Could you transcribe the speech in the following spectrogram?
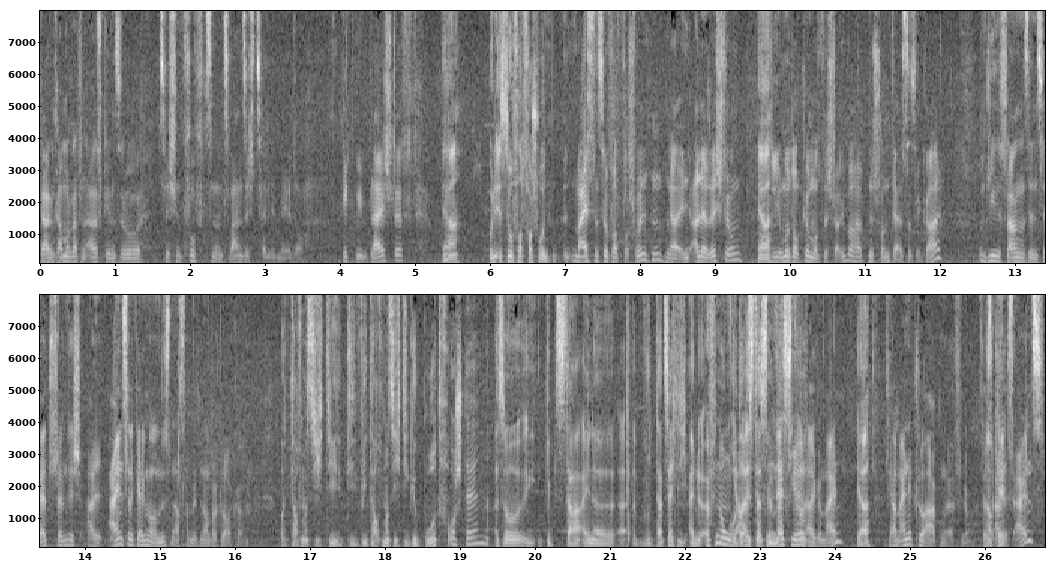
Dann kann man davon ausgehen, so zwischen 15 und 20 Zentimeter. Dick wie ein Bleistift, ja. Und ist sofort verschwunden. meistens sofort verschwunden, ja, in alle Richtungen. Ja. Die Mutter kümmert sich da überhaupt nicht drum, der ist das egal. Und die Schlangen sind selbstständig, Einzelgänger und müssen erstmal miteinander klarkommen. Und darf man sich die, die, wie darf man sich die Geburt vorstellen? Also gibt es da eine äh, tatsächlich eine Öffnung oder Ja, ist das ein Nest? Allgemein? Ja, Die haben eine Kloakenöffnung. Das Okay. ist alles eins.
